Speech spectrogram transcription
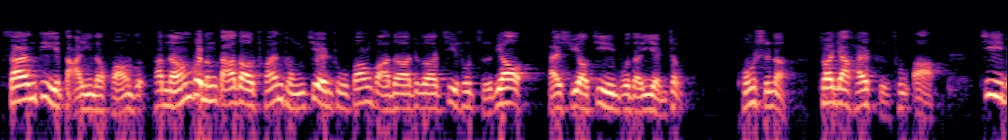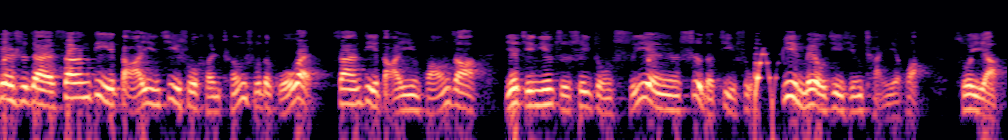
三 D 打印的房子，它能不能达到传统建筑方法的这个技术指标，还需要进一步的验证。同时呢，专家还指出啊，即便是在三 D 打印技术很成熟的国外，三 D 打印房子啊。也仅仅只是一种实验室的技术，并没有进行产业化，所以啊，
